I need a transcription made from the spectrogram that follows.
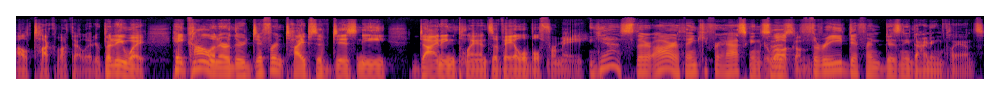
I'll talk about that later. But anyway, hey, Colin, are there different types of Disney dining plans available for me? Yes, there are. Thank you for asking. so You're there's welcome. three different Disney dining plans.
